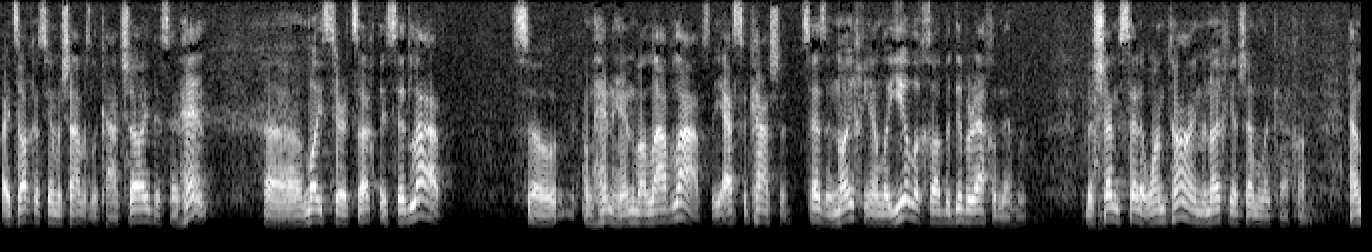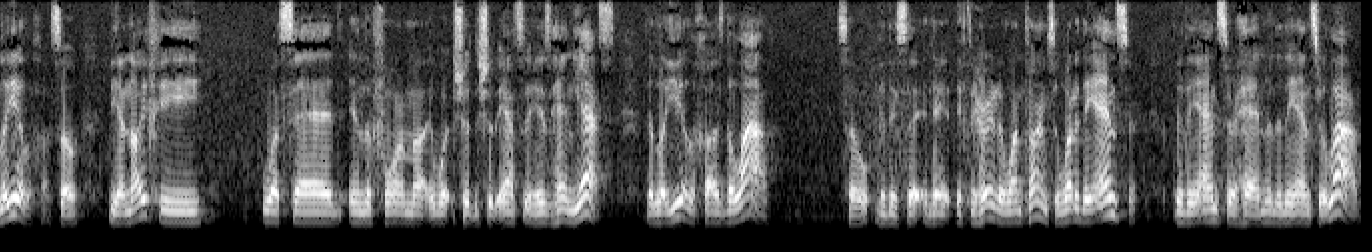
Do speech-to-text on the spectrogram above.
Right? Zachas Yom Shabbos Lakatshai, they said hen. Uh, Tzach, they said lav. So on hen hen, well lav lav. So he asked the kasha. It says Anoichi and Layilacha b'diber echad Hashem said at one time Anoichi Hashem lekecha and Layilacha. So the Anoichi was said in the form, uh, what should should answer his hand? Yes, the layilcha is the lav. So did they say they, if they heard it at one time? So what did they answer? Did they answer hen or did they answer lav?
